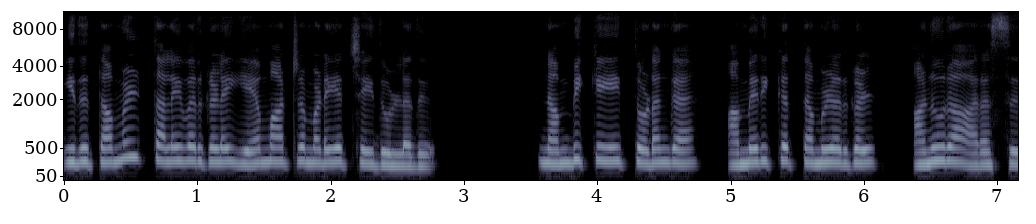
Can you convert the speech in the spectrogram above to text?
இது தமிழ்த் தலைவர்களை ஏமாற்றமடையச் செய்துள்ளது. நம்பிக்கையைத் தொடங்க அமெரிக்கத் தமிழர்கள் அனுரா அரசு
